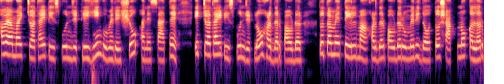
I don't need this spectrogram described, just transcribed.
હવે આમાં એક ચોથાઈ ટીસ્પૂન જેટલી હિંગ ઉમેરીશું અને સાથે એક ચોથાઈ ટીસ્પૂન જેટલો હળદર પાવડર. તો તમે તેલમાં હળદર પાવડર ઉમેરી દો તો શાકનો કલર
